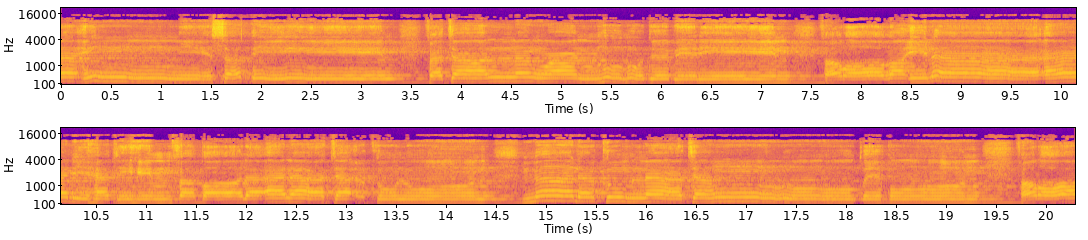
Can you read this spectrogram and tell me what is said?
إني سقيم. فتعلوا عنه مدبرين. فراغ إلى آلهتهم فقال ألا تأكلون؟ ما لكم لا تنطقون. فراغ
